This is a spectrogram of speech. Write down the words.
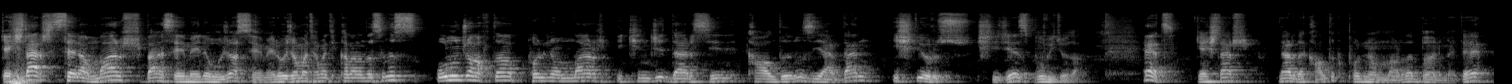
Gençler selamlar. Ben SML Hoca. SML Hoca Matematik kanalındasınız. 10. hafta polinomlar ikinci dersi kaldığımız yerden işliyoruz işleyeceğiz bu videoda. Evet gençler nerede kaldık? Polinomlarda bölmede.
